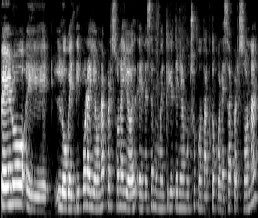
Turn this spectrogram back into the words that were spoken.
pero eh, lo vendí por ahí a una persona, yo en ese momento yo tenía mucho contacto con esa persona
